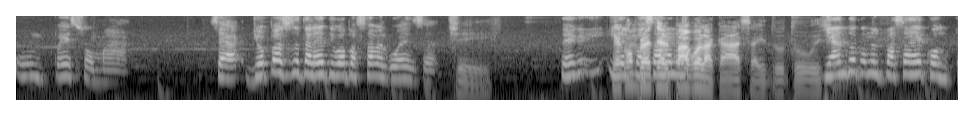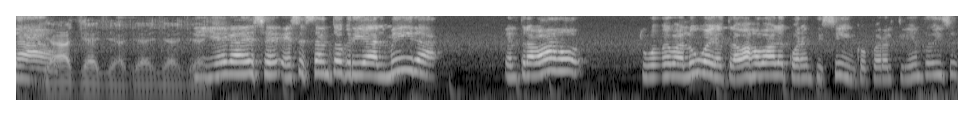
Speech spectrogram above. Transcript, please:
un peso más. O sea, yo paso esa tarjeta y voy a pasar vergüenza. Sí. Y, ya compraste el pago de la casa y tú, tú Y ando con el pasaje contado. Ya, ya, ya, ya, ya, ya. Y llega ese, ese santo grial. Mira, el trabajo, tú evalúas y el trabajo vale 45, pero el cliente dice,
